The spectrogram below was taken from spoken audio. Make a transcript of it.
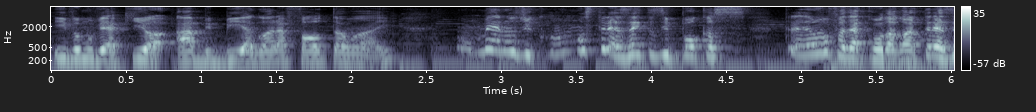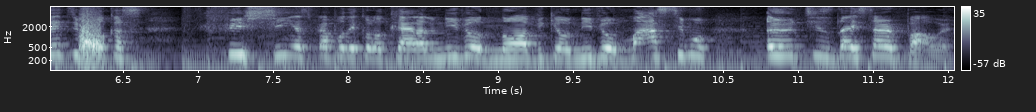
E vamos ver aqui, ó, a Bibi agora falta uma, aí, menos de uns 300 e poucas... Eu vou fazer a conta agora, 300 e poucas fichinhas pra poder colocar ela no nível 9, que é o nível máximo antes da Star Power.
